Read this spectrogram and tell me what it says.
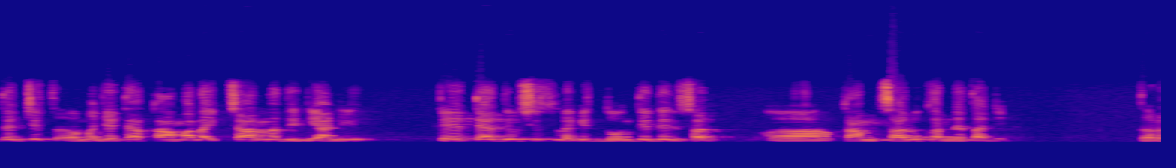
त्यांची म्हणजे त्या कामाला एक चालना दिली आणि ते त्या दिवशीच लगेच दोन तीन दिवसात काम चालू करण्यात आले. तर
